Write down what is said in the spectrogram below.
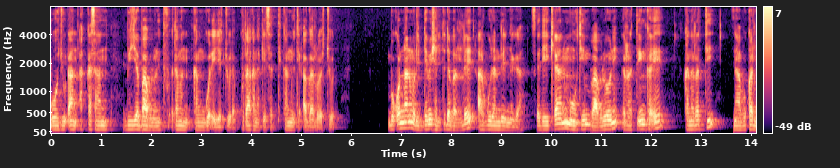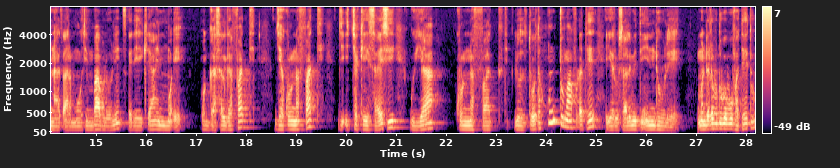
boojuudhaan akka isaan biyya Baabiloonitti fudhataman kan godhe jechuudha. Kutaa kana keessatti kan nuti agarru jechuudha. Boqonnaa numa 25tti dabarree arguu dandeenya egaa. Sadeeqiyaan mootiin Baabiloonii irratti hin ka'ee kanarratti Naabukadnaaxaar mootiin Baabiloonii Sadeeqiyaa hin mo'ee waggaa salgaffaatti ji'a kurnaffaatti ji'icha keessaayis guyyaa kurnaffaatti loltoota hundumaa fudhatee Yerusaalemitti hin duule. Mandara duuba buufateetu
